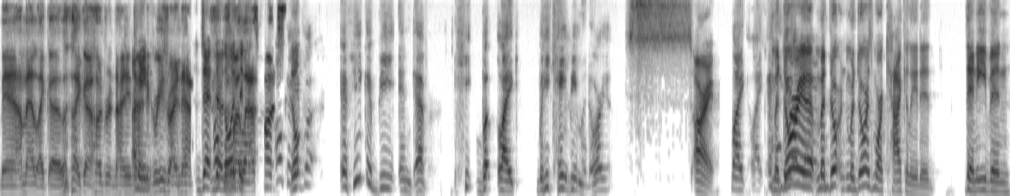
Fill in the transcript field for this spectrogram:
man, I'm at like a like a 199 I mean, degrees right now. De- Okay, the This only is my thing- last punch. Okay, Don't- but if he could beat Endeavor, he but like, but he can't beat Midoriya. S- all right. Like, like Midoriya, Midor, Midoriya's more calculated than even,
